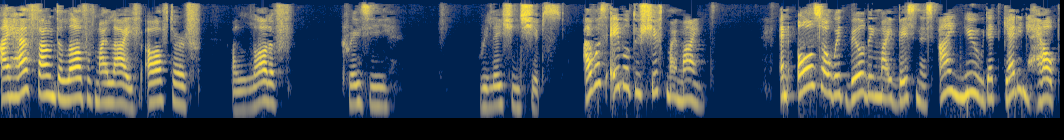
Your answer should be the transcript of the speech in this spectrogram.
I have found the love of my life after a lot of crazy relationships. I was able to shift my mind. And also with building my business, I knew that getting help,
